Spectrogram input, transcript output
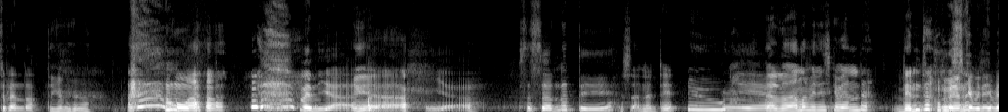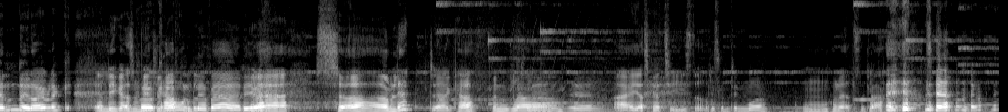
til planter. Det kan vi høre. wow. Men ja, Ja, ja. Så sådan er det. sådan er det nu. Er Ja. der noget andet, vi lige skal vente? Vente, vente. skal vi lige vente et øjeblik. Jeg ligger altså På virkelig kaffen dårligt. bliver færdig. Ja. Ja, så om lidt er kaffen klar. ja. Nej, jeg skal have te i stedet. Ligesom din mor. Mm, hun er altid klar. det er hun nemlig.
